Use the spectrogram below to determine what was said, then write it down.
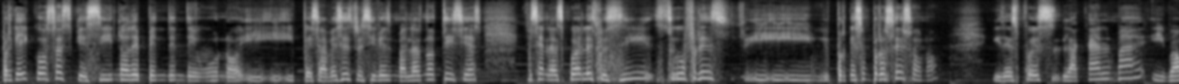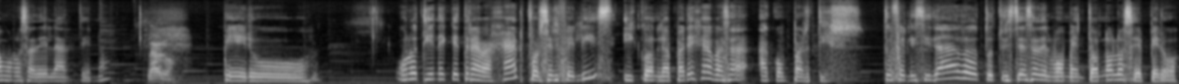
porque hay cosas que sí no dependen de uno y, pues a veces recibes malas noticias, pues en las cuales pues sí sufres y, y, porque es un proceso, ¿no? Y después la calma y vámonos adelante, ¿no? Claro. Pero uno tiene que trabajar por ser feliz y con la pareja vas a, compartir tu felicidad o tu tristeza del momento, no lo sé, pero,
